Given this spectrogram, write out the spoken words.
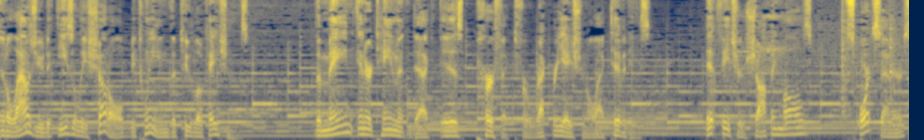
It allows you to easily shuttle between the two locations. The main entertainment deck is perfect for recreational activities. It features shopping malls, sports centers,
